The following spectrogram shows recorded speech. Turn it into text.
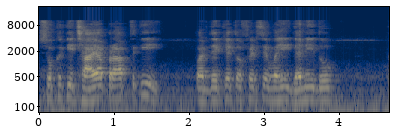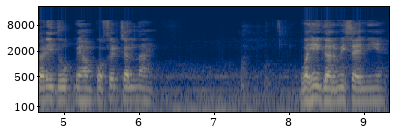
सुख की छाया प्राप्त की, पर देखे तो फिर से वही घनी धूप, कड़ी धूप में हमको फिर चलना है। वही गर्मी सहनी है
